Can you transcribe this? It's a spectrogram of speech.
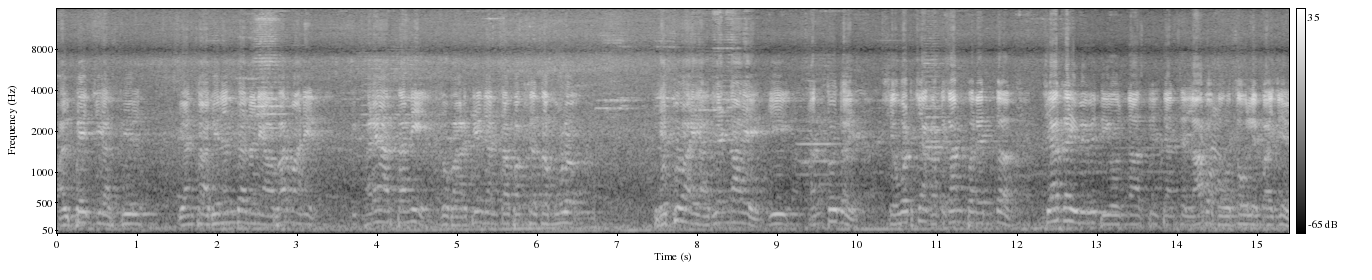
अल्पेशजी असतील यांचं अभिनंदन आणि आभार मानेन की खऱ्या अर्थाने जो भारतीय जनता पक्षाचा मूळ हेतू आहे अजेंडा आहे की अंत्योदय शेवटच्या घटकांपर्यंत ज्या काही विविध योजना असतील त्यांचे लाभ पोहोचवले पाहिजे.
